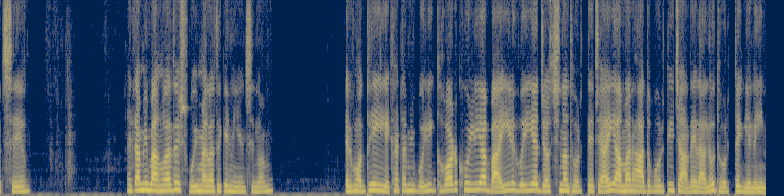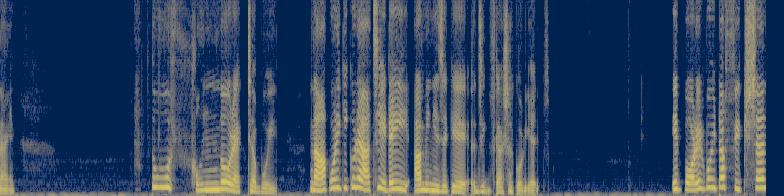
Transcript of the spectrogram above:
আছে। এটা আমি বাংলাদেশ বইমেলা থেকে নিয়েছিলাম। এর মধ্যে এই লেখাটা আমি বলি, ঘর খুলিয়া বাইর হইয়া জ্যোৎস্না ধরতে চাই, আমার হাত ভর্তি চাঁদের আলো ধরতে গেলেই নাই। তো সুন্দর একটা বই। না পড়ে কি করে আছি এটাই আমি নিজেকে জিজ্ঞাসা করি আর কি। এর পরের বইটা ফিকশন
